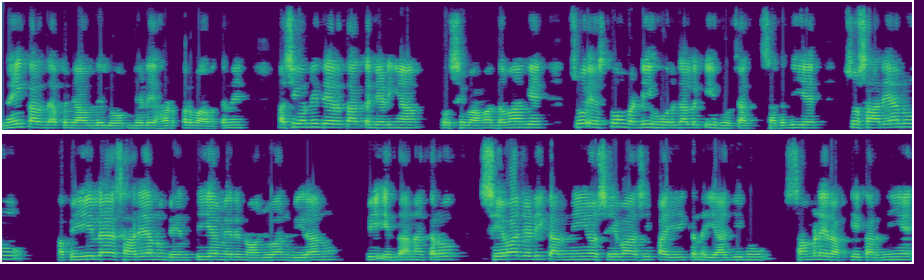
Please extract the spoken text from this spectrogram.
ਨਹੀਂ ਕਰਦਾ ਪੰਜਾਬ ਦੇ ਲੋਕ ਜਿਹੜੇ ਹੜ੍ਹ ਪ੍ਰਭਾਵਿਤ ਨੇ ਅਸੀਂ ਉਨੀ ਦੇਰ ਤੱਕ ਜਿਹੜੀਆਂ ਉਹ ਸੇਵਾਵਾਂ ਦਵਾਂਗੇ। ਸੋ ਇਸ ਤੋਂ ਵੱਡੀ ਹੋਰ ਗੱਲ ਕੀ ਹੋ ਸਕਦੀ ਹੈ? ਸੋ ਸਾਰਿਆਂ ਨੂੰ ਅਪੀਲ ਹੈ ਸਾਰਿਆਂ ਨੂੰ, ਬੇਨਤੀ ਹੈ ਮੇਰੇ ਨੌਜਵਾਨ ਵੀਰਾਂ ਨੂੰ ਵੀ ਇਦਾਂ ਨਾ ਕਰੋ। ਸੇਵਾ ਜਿਹੜੀ ਕਰਨੀ ਉਹ ਸੇਵਾ ਅਸੀਂ ਭਾਈ ਕਨਈਆ ਜੀ ਨੂੰ ਸਾਹਮਣੇ ਰੱਖ ਕੇ ਕਰਨੀ ਹੈ।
